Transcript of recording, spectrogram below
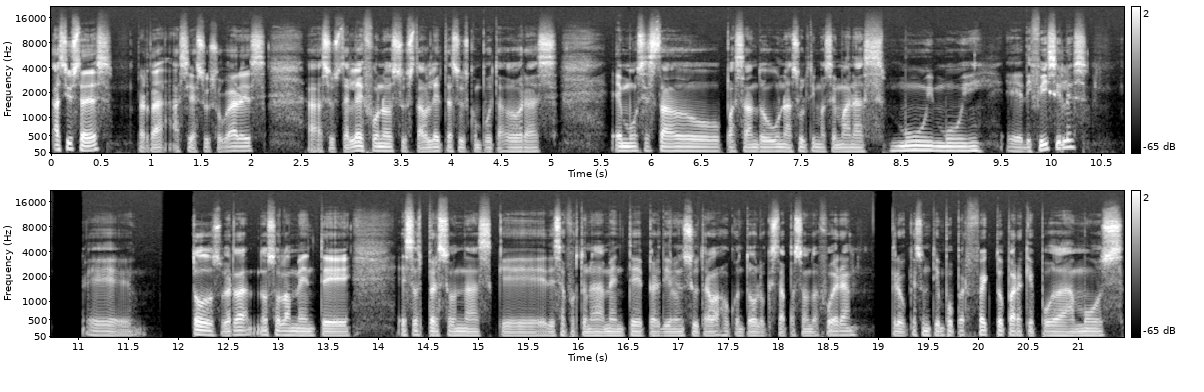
hacia ustedes, ¿verdad? Hacia sus hogares, a sus teléfonos, sus tabletas, sus computadoras. Hemos estado pasando unas últimas semanas muy, muy eh, difíciles todos, ¿verdad? No solamente esas personas que desafortunadamente perdieron su trabajo con todo lo que está pasando afuera. Creo que es un tiempo perfecto para que podamos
